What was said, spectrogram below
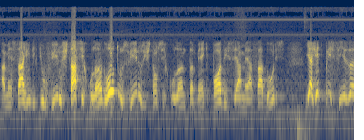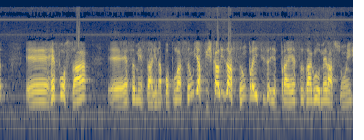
a mensagem de que o vírus está circulando, outros vírus estão circulando também, que podem ser ameaçadores e a gente precisa é, reforçar é, essa mensagem na população e a fiscalização para é, essas aglomerações,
